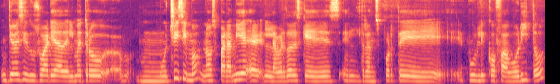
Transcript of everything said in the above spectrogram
yo he sido usuaria del metro uh, muchísimo, ¿no? Para mí eh, la verdad es que es el transporte público favorito.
